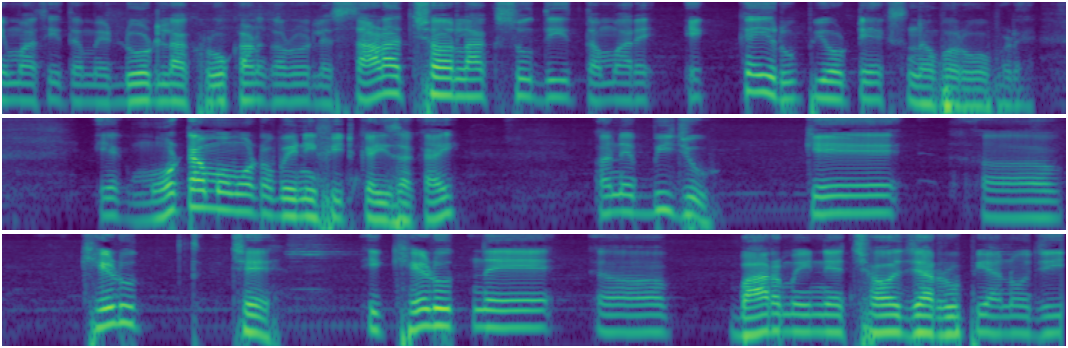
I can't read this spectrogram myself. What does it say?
એમાંથી તમે દોઢ લાખ રોકાણ કરો એટલે સાડા છ લાખ સુધી તમારે એકય રૂપિયો ટેક્સ ન ભરવો પડે. એક મોટામાં મોટો બેનિફિટ કહી શકાય. અને બીજું કે ખેડૂત છે એ ખેડૂતને બાર મહિને છ હજાર રૂપિયાનો જે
